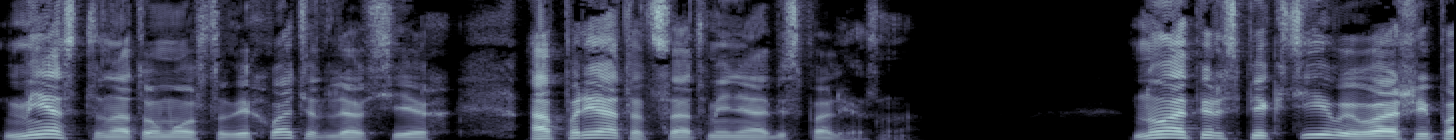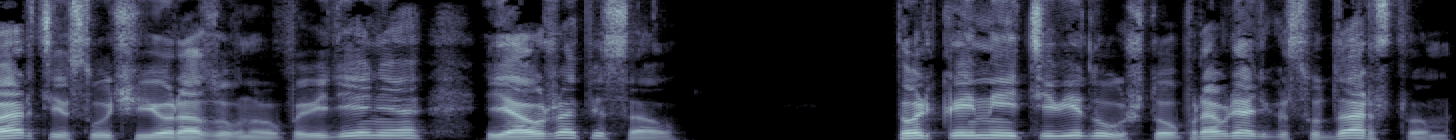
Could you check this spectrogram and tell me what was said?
Места на том острове хватит для всех, а прятаться от меня бесполезно. Ну а перспективы вашей партии в случае ее разумного поведения я уже описал. Только имейте в виду, что управлять государством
